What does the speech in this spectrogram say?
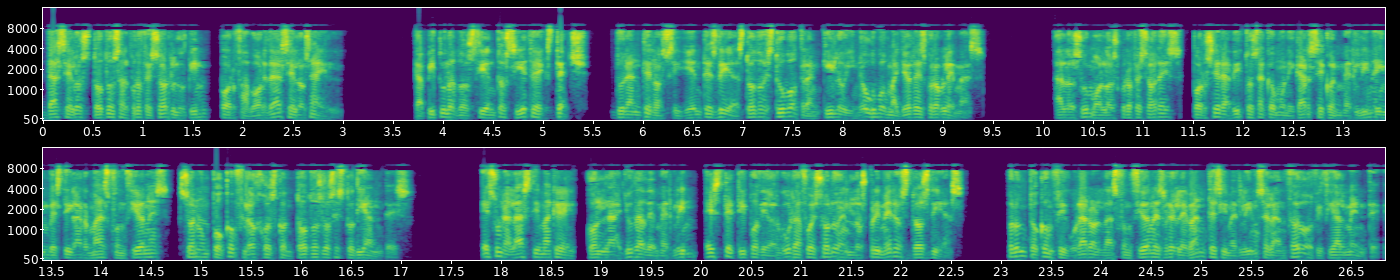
Dáselos todos al profesor Lupin, por favor dáselos a él. Capítulo 207 Extech. Durante los siguientes días todo estuvo tranquilo y no hubo mayores problemas. A lo sumo los profesores, por ser adictos a comunicarse con Merlin e investigar más funciones, son un poco flojos con todos los estudiantes. Es una lástima que, con la ayuda de Merlin, este tipo de holgura fue solo en los primeros dos días. Pronto configuraron las funciones relevantes y Merlin se lanzó oficialmente.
